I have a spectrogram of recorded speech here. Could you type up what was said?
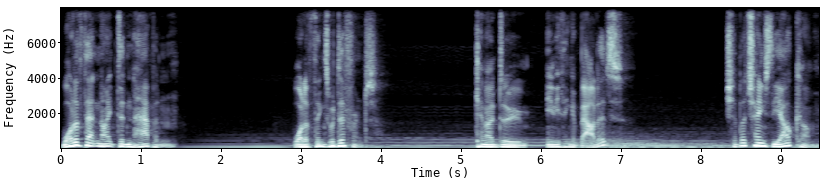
What if that night didn't happen? What if things were different? Can I do anything about it? Should I change the outcome?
